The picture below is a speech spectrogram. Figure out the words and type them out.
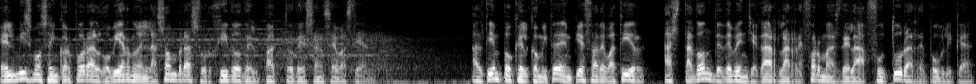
él mismo se incorpora al gobierno en la sombra surgido del Pacto de San Sebastián. Al tiempo que el comité empieza a debatir hasta dónde deben llegar las reformas de la futura república,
